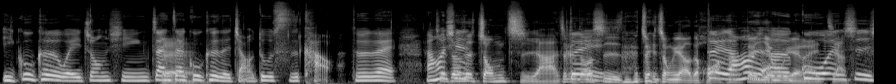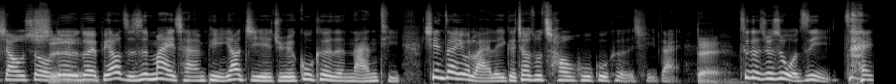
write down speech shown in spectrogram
以顾客为中心，站在顾客的角度思考，对不对？然后现在是宗旨啊，这个都是 最重要的话。对，然后呃，顾问式销售，对不对？不要只是卖产品，要解决顾客的难题。现在又来了一个叫做超乎顾客的期待。对，这个就是我自己在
